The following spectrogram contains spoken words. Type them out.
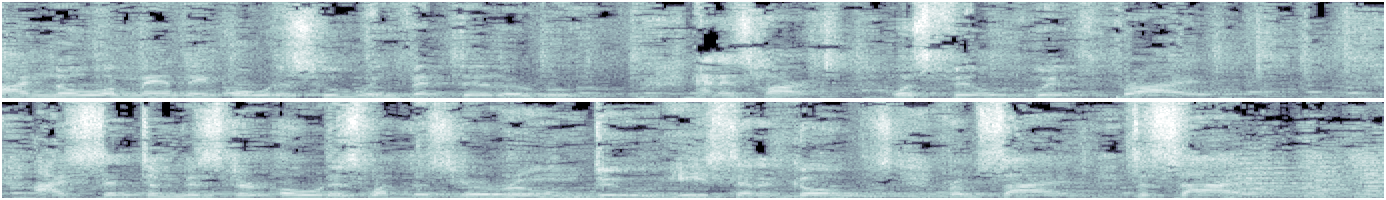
I know a man named Otis who invented a room, and his heart was filled with pride. I said to Mr. Otis, what does your room do? He said it goes from side to side.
